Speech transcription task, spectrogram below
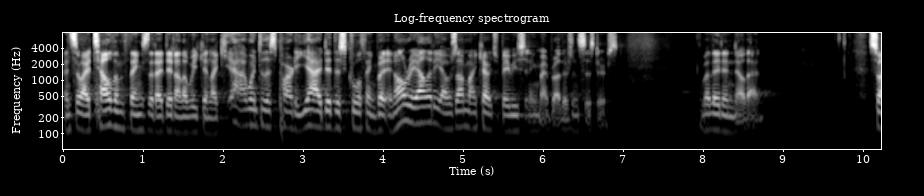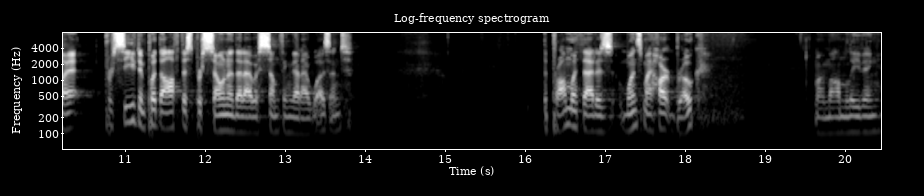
And so I tell them things that I did on the weekend, like, yeah, I went to this party. Yeah, I did this cool thing. But in all reality, I was on my couch babysitting my brothers and sisters. But they didn't know that. So I perceived and put off this persona that I was something that I wasn't. The problem with that is once my heart broke, my mom leaving,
